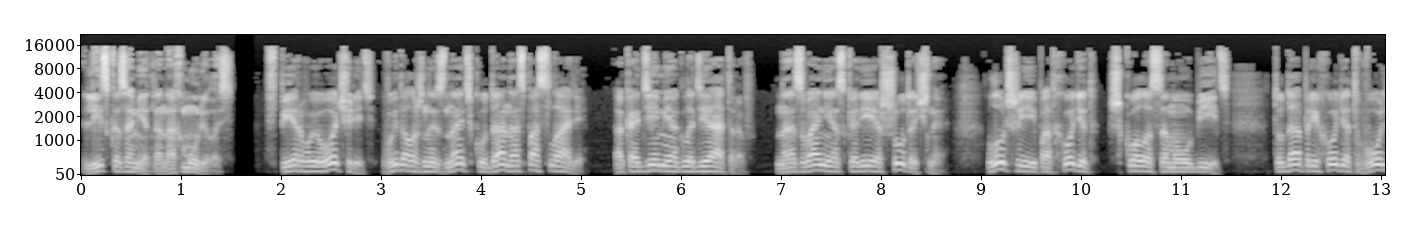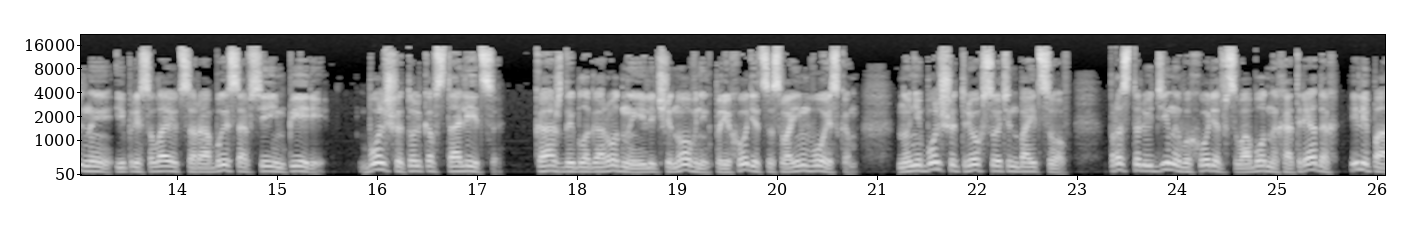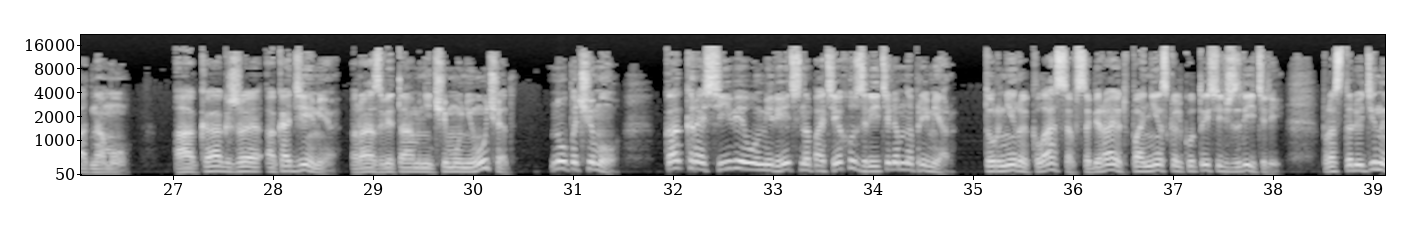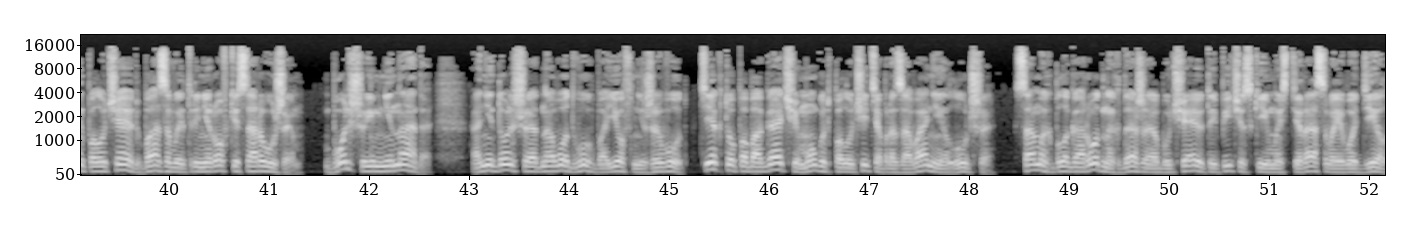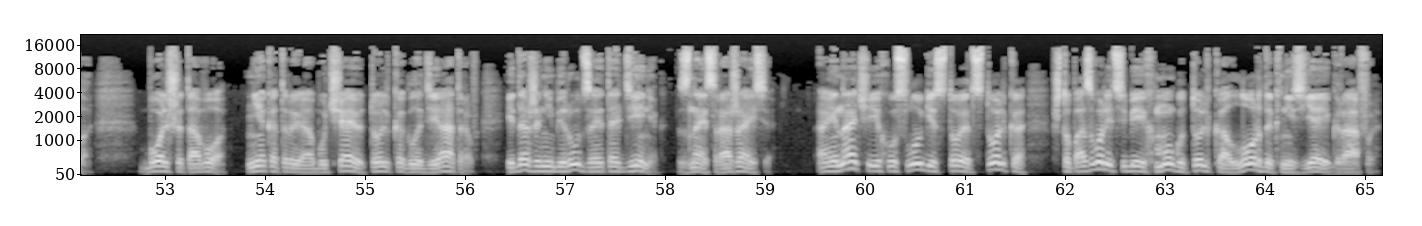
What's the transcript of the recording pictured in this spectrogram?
Лиска заметно нахмурилась. «В первую очередь вы должны знать, куда нас послали. Академия гладиаторов. Название скорее шуточное. Лучше ей подходит «Школа самоубийц». Туда приходят вольные и присылаются рабы со всей империи. Больше только в столице. Каждый благородный или чиновник приходит со своим войском, но не больше трех сотен бойцов. Простолюдины выходят в свободных отрядах или по одному. А как же Академия? Разве там ничему не учат? Ну почему? Как красивее умереть на потеху зрителям, например. Турниры классов собирают по нескольку тысяч зрителей. Простолюдины получают базовые тренировки с оружием. Больше им не надо. Они дольше одного-двух боев не живут. Те, кто побогаче, могут получить образование лучше. Самых благородных даже обучают эпические мастера своего дела. Больше того, некоторые обучают только гладиаторов и даже не берут за это денег, знай, сражайся а иначе их услуги стоят столько, что позволить себе их могут только лорды, князья и графы.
